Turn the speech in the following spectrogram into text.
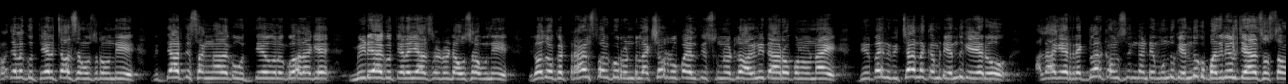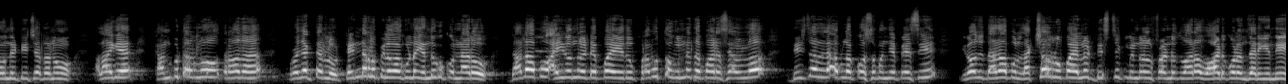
ప్రజలకు తేల్చాల్సిన అవసరం ఉంది. విద్యార్థి సంఘాలకు ఉద్యోగులకు అలాగే మీడియాకు తెలియాల్సినటువంటి అవసరం ఉంది. ఈరోజు ఒక ట్రాన్స్ఫర్కు రెండు లక్షల రూపాయలు తీసుకున్నట్లు అవినీతి ఆరోపణలు ఉన్నాయి. దీనిపైన విచారణ కమిటీ ఎందుకు వేయరు? అలాగే రెగ్యులర్ కౌన్సిలింగ్ కంటే ముందుకు ఎందుకు బదిలీలు చేయాల్సి వస్తూ ఉంది టీచర్లను? అలాగే కంప్యూటర్లు తర్వాత ప్రొజెక్టర్లు టెండర్లు పిలవకుండా ఎందుకు కొన్నారు? దాదాపు ఐదు వందల డెబ్బై ఐదు ప్రభుత్వ ఉన్నత పాఠశాలలో డిజిటల్ ల్యాబ్ల కోసం అని చెప్పేసి ఈరోజు దాదాపు లక్షల రూపాయలు డిస్ట్రిక్ట్ మినరల్ ఫండ్ ద్వారా వాడుకోవడం జరిగింది.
